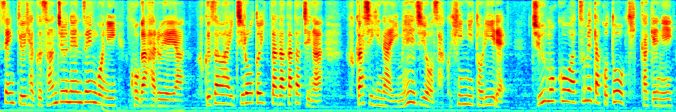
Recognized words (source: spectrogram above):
1930年前後に古賀春江や福沢一郎といった画家たちが不可思議なイメージを作品に取り入れ注目を集めたことをきっかけに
